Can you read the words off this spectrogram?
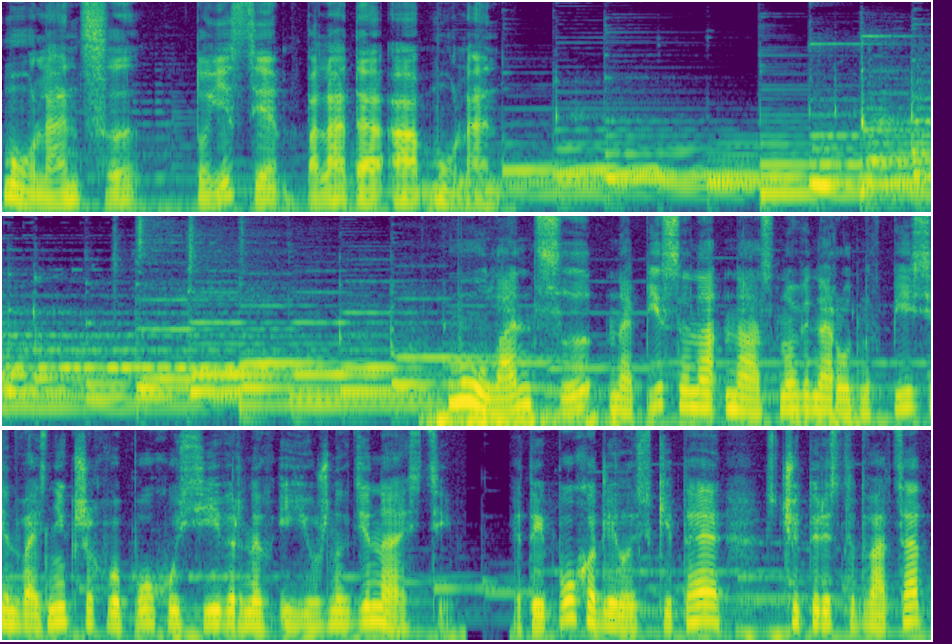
«Мулан Ци», то есть баллада о Мулан. Мулан Ци написана на основе народных песен, возникших в эпоху северных и южных династий. Эта эпоха длилась в Китае с 420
